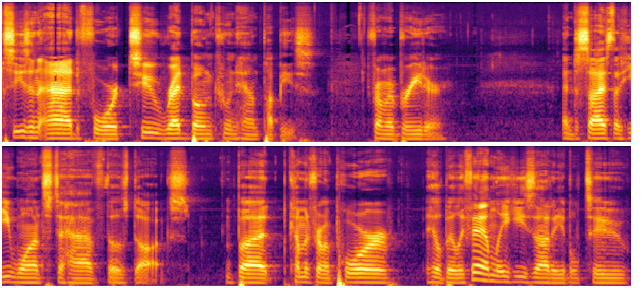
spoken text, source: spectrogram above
sees an ad for two red bone coonhound puppies from a breeder and decides that he wants to have those dogs. But coming from a poor hillbilly family, he's not able to.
